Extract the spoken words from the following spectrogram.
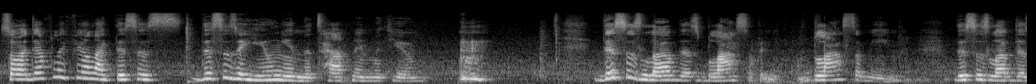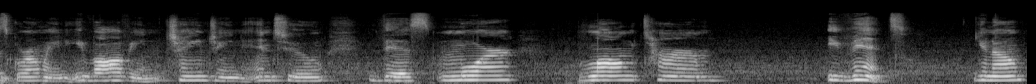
So I definitely feel like this is this is a union that's happening with you. this is love that's blossoming, blossoming this is love that's growing, evolving, changing into this more long-term event. You know,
